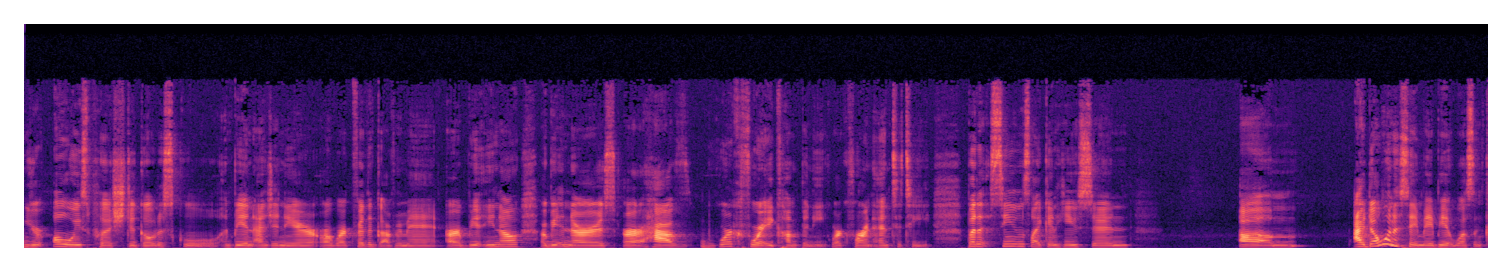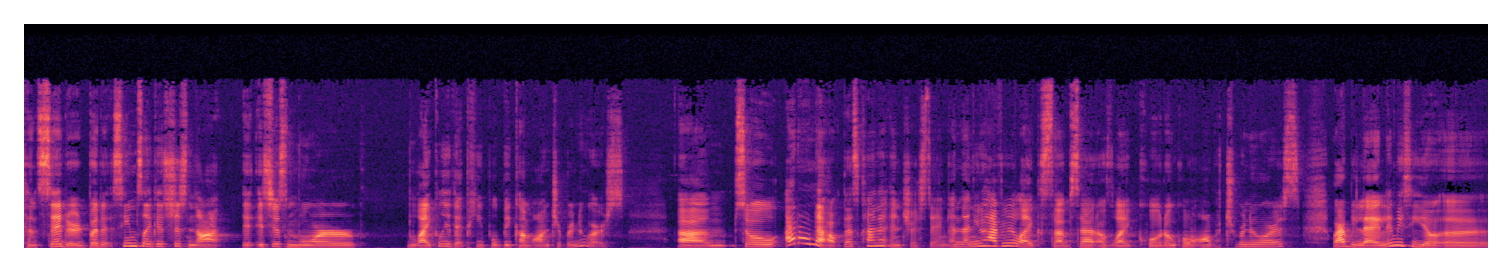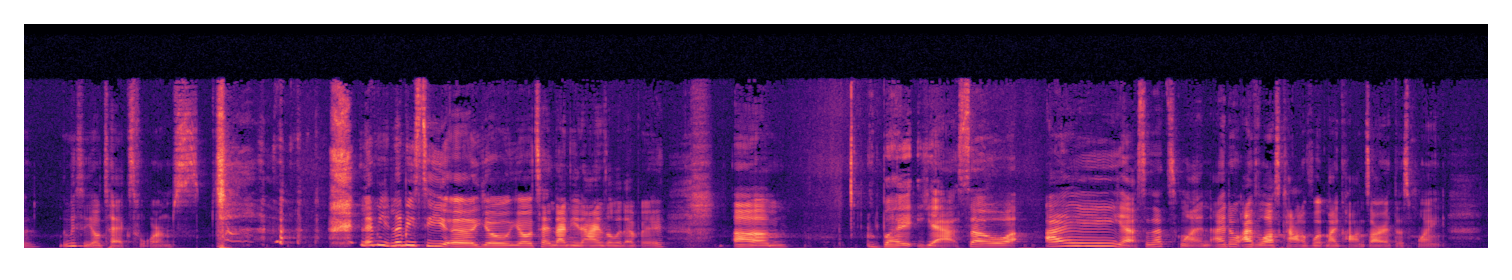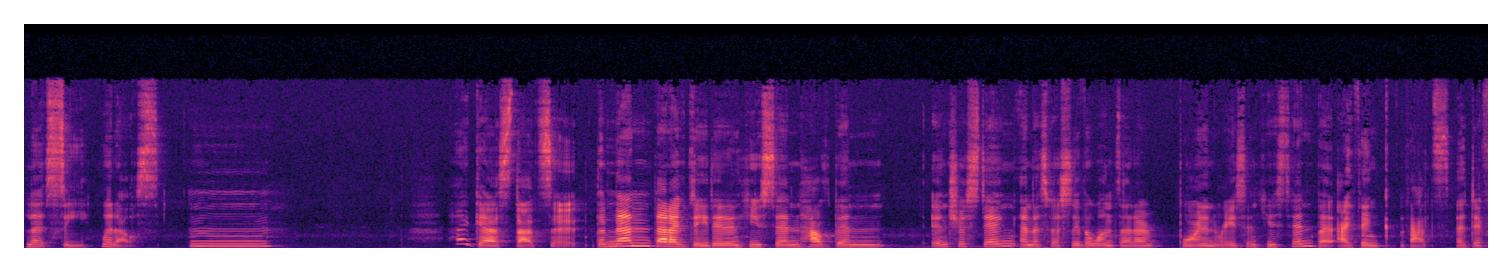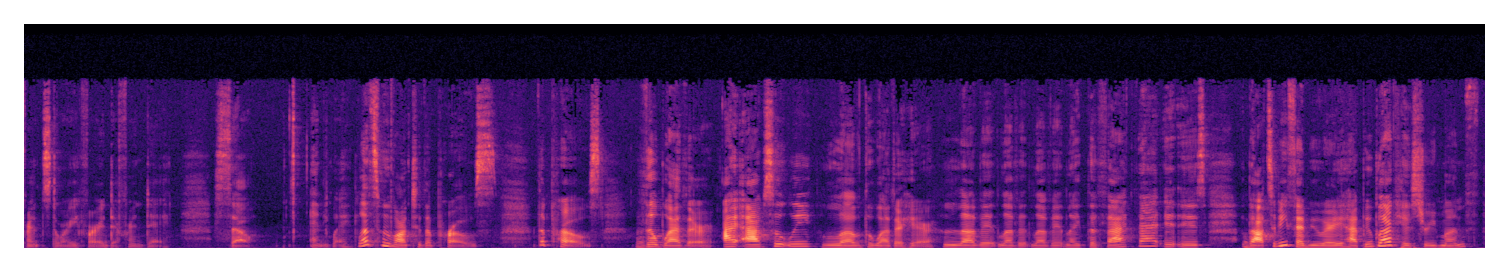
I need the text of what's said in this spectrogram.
you're always pushed to go to school and be an engineer or work for the government or be, you know, or be a nurse or have work for a company, work for an entity. But it seems like in Houston, um, I don't want to say maybe it wasn't considered, but it seems like it's just not, it's just more likely that people become entrepreneurs. Um, so I don't know. That's kind of interesting. And then you have your like subset of like quote unquote entrepreneurs where I'd be like, let me see your uh let me see your tax forms. let me let me see uh your your 1099s or whatever. Um but yeah, so I yeah, so that's one. I don't I've lost count of what my cons are at this point. Let's see. What else? Mm I guess that's it. The men that I've dated in Houston have been interesting, and especially the ones that are born and raised in Houston, but I think that's a different story for a different day. So, anyway, let's move on to the pros. The pros. The weather. I absolutely love the weather here. Love it, love it, love it. Like the fact that it is about to be February, happy Black History Month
